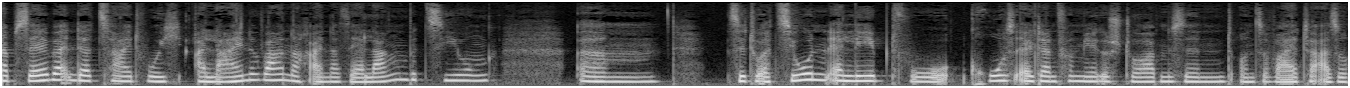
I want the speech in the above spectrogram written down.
habe selber in der Zeit, wo ich alleine war, nach einer sehr langen Beziehung, ähm, Situationen erlebt, wo Großeltern von mir gestorben sind und so weiter. Also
